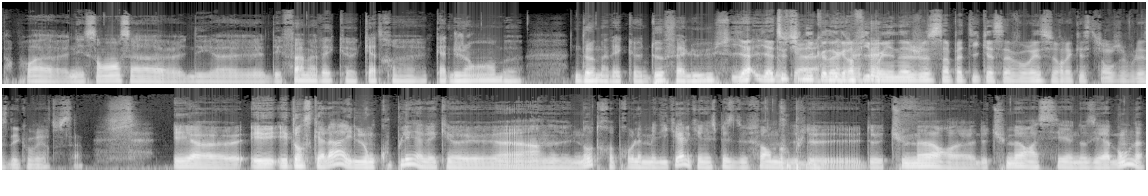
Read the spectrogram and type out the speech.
parfois naissance à des, des femmes avec quatre quatre jambes, d'hommes avec euh, deux phallus. Il y a, il y a Donc, toute une euh, iconographie moyenâgeuse sympathique à savourer sur la question. Je vous laisse découvrir tout ça. Et, euh, et, et, dans ce cas-là, ils l'ont couplé avec euh, un, autre problème médical, qui est une espèce de forme de, de, de, tumeur, euh, de tumeur assez nauséabonde,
